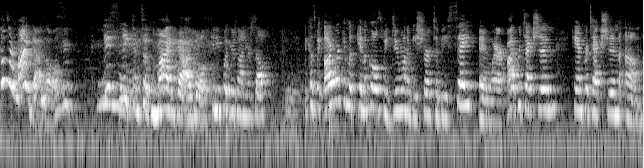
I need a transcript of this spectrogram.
Those are my goggles. You sneaked and took my goggles. Can you put yours on yourself? Because we are working with chemicals, we do want to be sure to be safe and wear eye protection, hand protection. Um,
